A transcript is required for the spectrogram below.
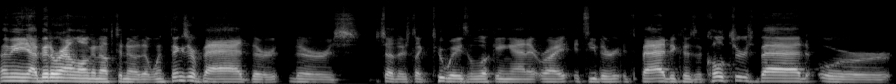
I mean, I've been around long enough to know that when things are bad, there there's so there's like two ways of looking at it, right? It's either it's bad because the culture's bad, or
